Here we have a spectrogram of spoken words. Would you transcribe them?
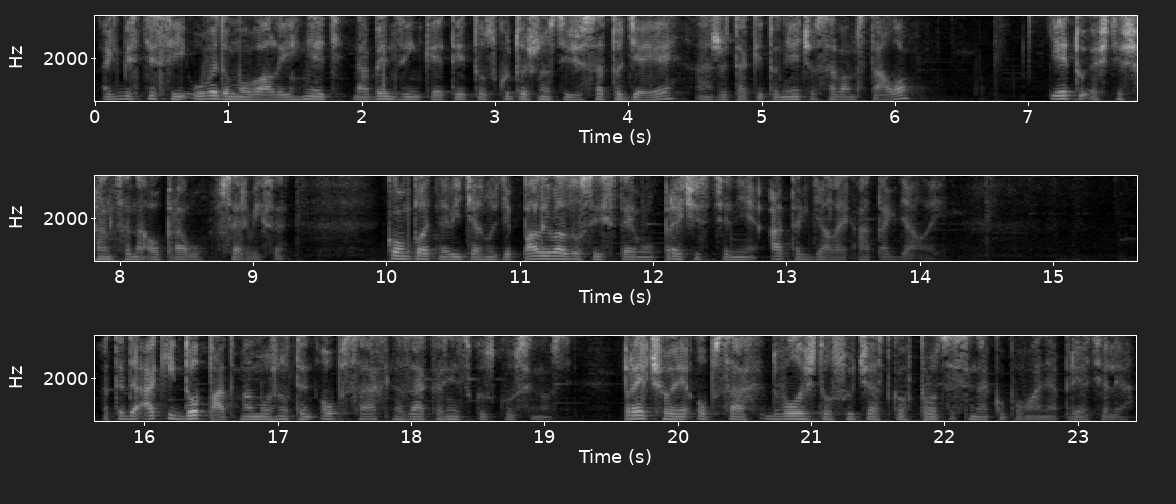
Ak by ste si uvedomovali hneď na benzínke tieto skutočnosti, že sa to deje a že takéto niečo sa vám stalo, je tu ešte šanca na opravu v servise. Kompletne vyťahnutie paliva zo systému, prečistenie a tak ďalej a tak ďalej. A teda aký dopad má možno ten obsah na zákazníckú skúsenosť? Prečo je obsah dôležitou súčiastkou v procese nakupovania priatelia?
